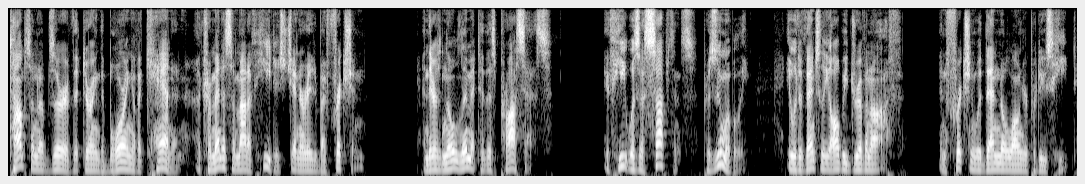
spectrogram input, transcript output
Thompson observed that during the boring of a cannon, a tremendous amount of heat is generated by friction, and there is no limit to this process. If heat was a substance, presumably, it would eventually all be driven off, and friction would then no longer produce heat.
